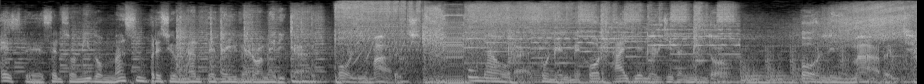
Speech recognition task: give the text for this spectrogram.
Este es el sonido más impresionante de Iberoamérica. Polymarch. Una hora con el mejor high energy del mundo. Polymarch.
